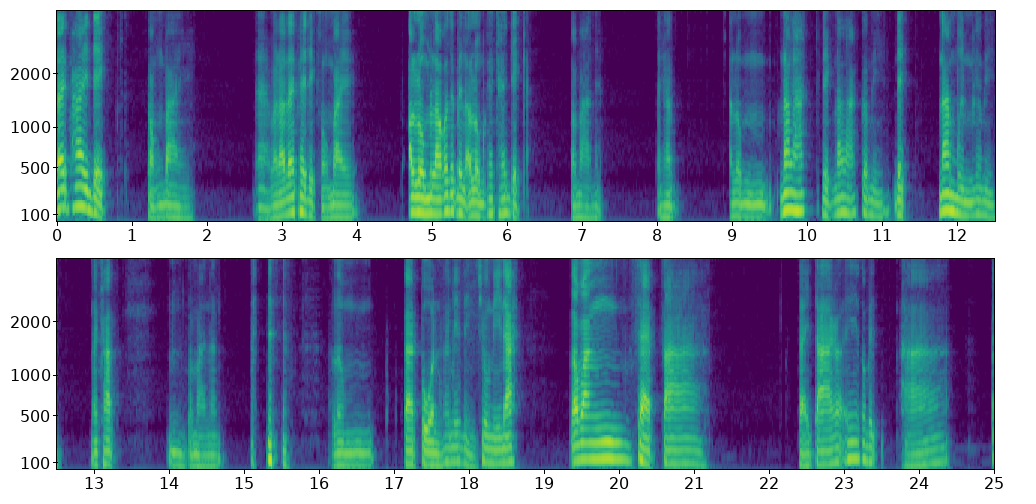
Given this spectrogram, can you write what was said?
ได้ไพ่เด็กสองใบอ่าเวลาได้ไพ่เด็กสองใบ อารมณ์เราก็จะเป็นอารมณ์คล้ายๆ เด็กประมาณเนี้ยนะครับ อารมณ์น่ารัก เด็กน่ารักก็มี เด็กหน้ามึนก็มีนะครับ อืม ประมาณนั้นอารมณ์แปรปรวนสักนิดหนึ่งช่วงนี้นะ ระวังแสบตา สายตาก็ เอ๊ะต้องไปหา ไป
